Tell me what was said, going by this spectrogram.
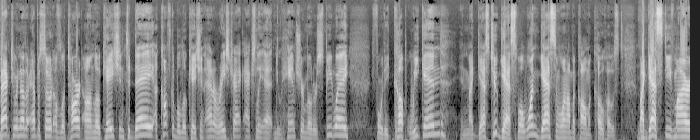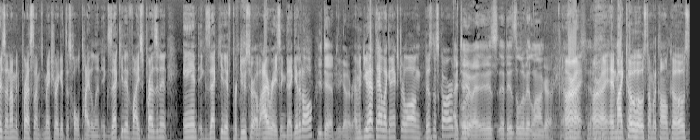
back to another episode of Letarte on location. Today, a comfortable location at a racetrack, actually at New Hampshire Motor Speedway for the Cup weekend. And my guest, two guests, well, one guest and one I'm going to call him a co host. My guest, Steve Myers, and I'm impressed. I'm to make sure I get this whole title in Executive Vice President and Executive Producer of iRacing. Did I get it all? You did. You got it right. I mean, do you have to have like an extra long business card? I do. or- It is. It is a little bit longer. All right, all right. And my co-host, I'm going to call him co-host,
